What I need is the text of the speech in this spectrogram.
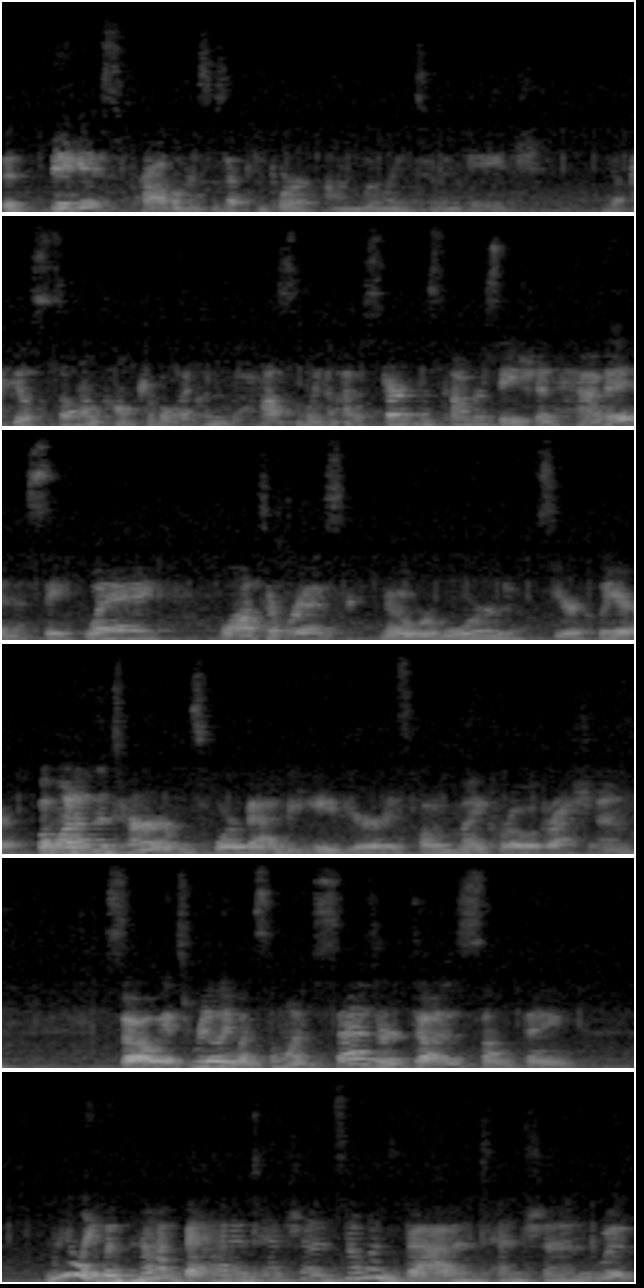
The biggest problem is, is that people are unwilling to engage. I feel so uncomfortable. I couldn't possibly know how to start this conversation, have it in a safe way, lots of risk, no reward, steer clear. But one of the terms for bad behavior is called a microaggression. So it's really when someone says or does something really with not bad intentions. No one's bad intentioned with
